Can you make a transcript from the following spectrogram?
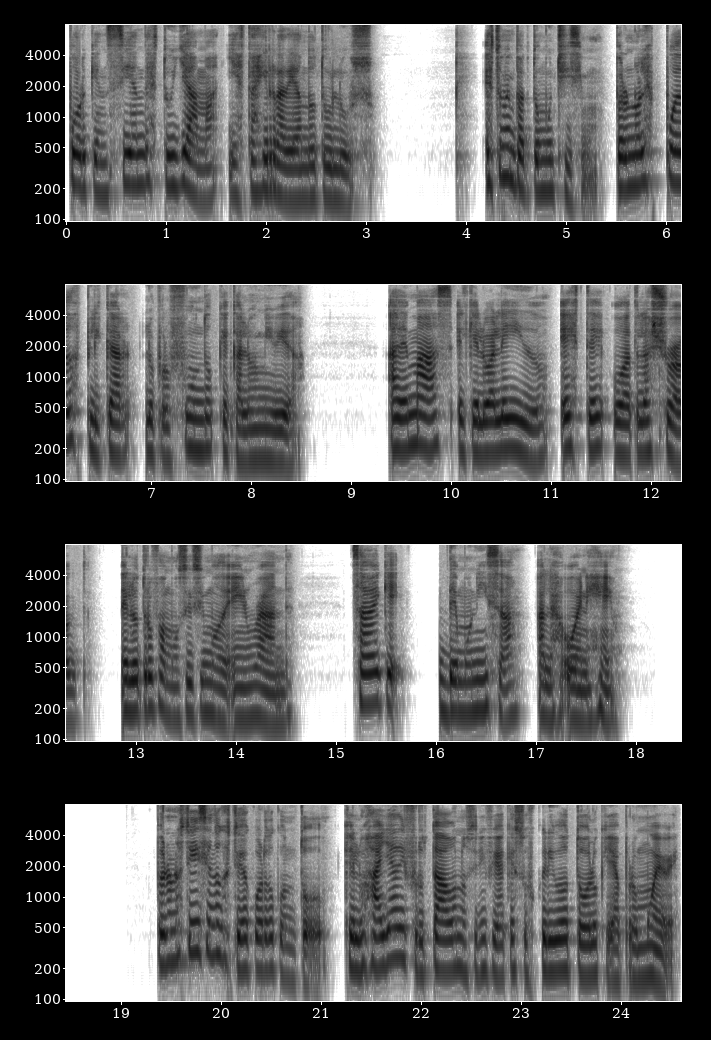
porque enciendes tu llama y estás irradiando tu luz. Esto me impactó muchísimo, pero no les puedo explicar lo profundo que caló en mi vida. Además, el que lo ha leído, este o Atlas Shrugged, el otro famosísimo de Ayn Rand, sabe que demoniza a las ONG. Pero no estoy diciendo que estoy de acuerdo con todo. Que los haya disfrutado no significa que suscribo todo lo que ella promueve.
